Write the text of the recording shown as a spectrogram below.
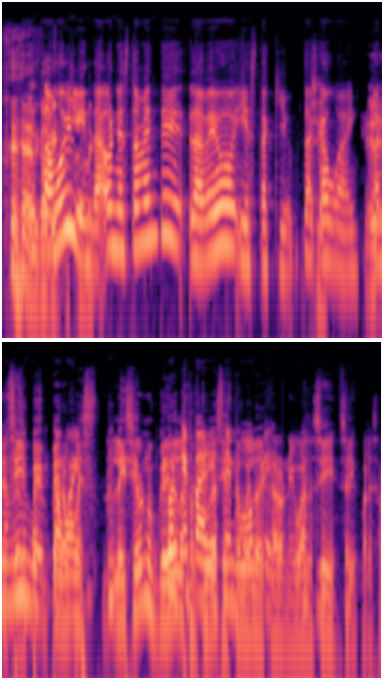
Está muy linda. Honestamente, la veo y está cute. Está Sí. kawaii. Eh, sí, pe- pero kawaii. pues le hicieron upgrade a las Porque tortugas y este güey lo dejaron igual. Sí, sí, Sí. parece.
